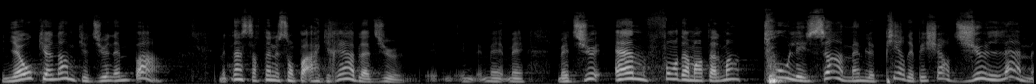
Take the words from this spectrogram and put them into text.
il n'y a aucun homme que Dieu n'aime pas. Maintenant, certains ne sont pas agréables à Dieu, mais, Dieu aime fondamentalement tous les hommes, même le pire des pécheurs. Dieu l'aime.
